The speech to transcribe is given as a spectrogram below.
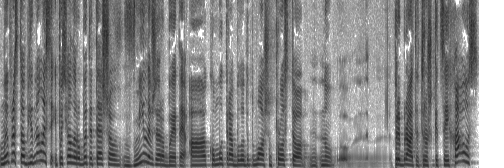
ми просто об'єдналися і почали робити те, що вміли вже робити. А кому треба було допомога, щоб просто ну, прибрати трошки цей хаос,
